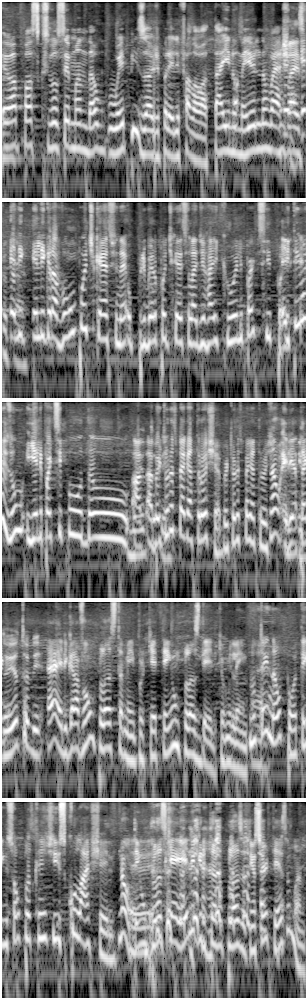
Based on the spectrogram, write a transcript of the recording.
eu, eu aposto que se você mandar o, o episódio pra ele e falar, ó, tá aí no meio, ele não vai achar. vai escutar. Ele, ele gravou um podcast, né? O primeiro podcast lá de Haikyuu, ele participa. E tem mais um, e ele participa do... Do a-. Aberturas Pega Trouxa, Aberturas Pega Trouxa. Não, ele E até. do YouTube. É, ele gravou um plus também, porque tem um plus dele, que eu me lembro. Não É. tem não, pô. Tem só um plus que a gente esculacha ele. Não, tem um plus que é ele gritando plus, eu tenho certeza, mano.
